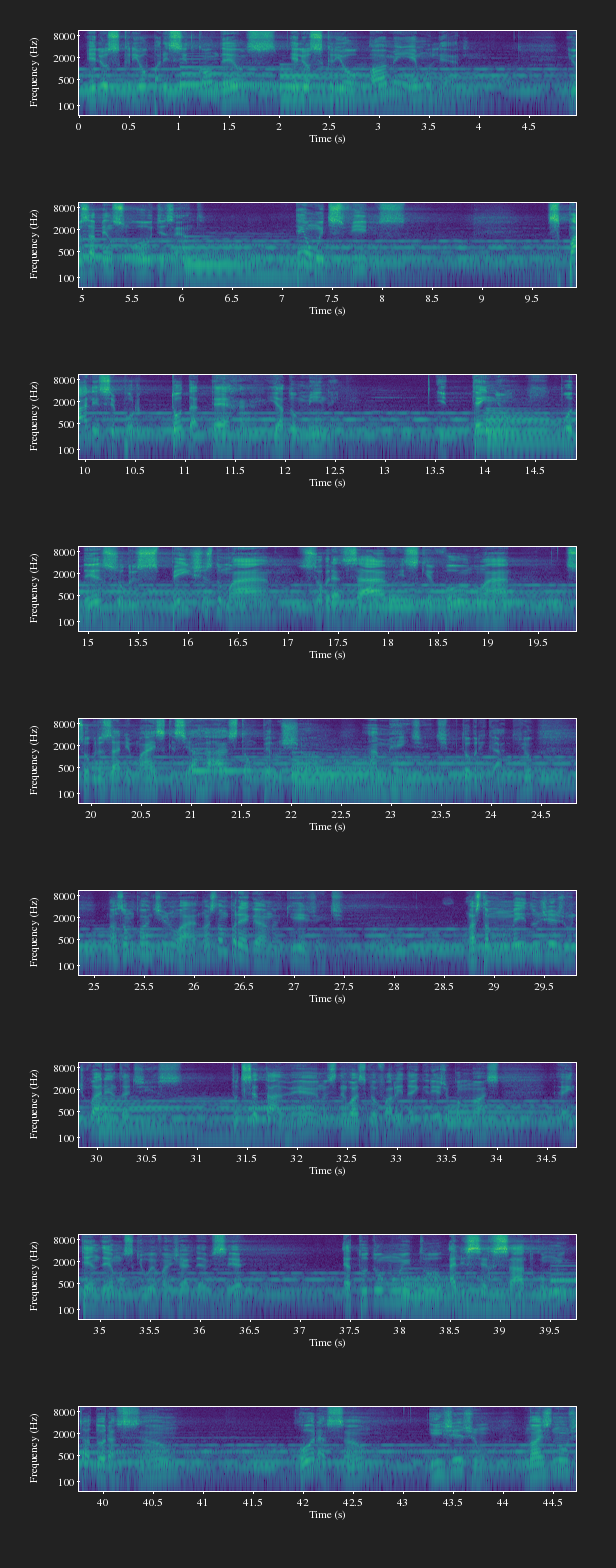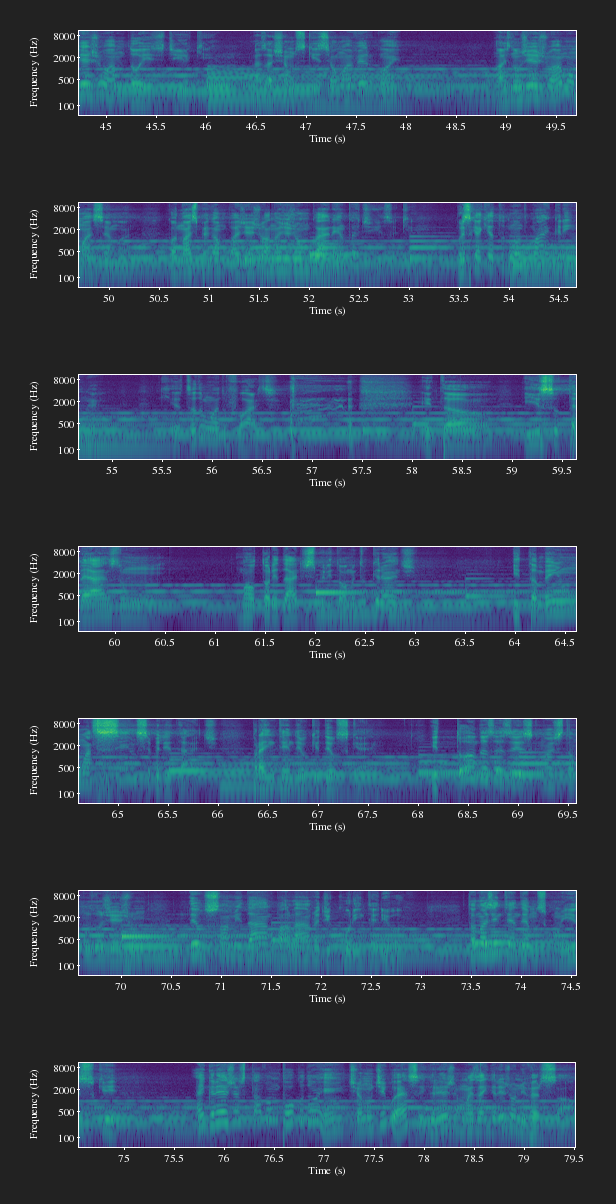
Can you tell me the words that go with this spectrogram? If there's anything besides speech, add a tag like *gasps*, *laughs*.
Ele os criou parecido com Deus. Ele os criou homem e mulher. E os abençoou, dizendo: Tenham muitos filhos, espalhem-se por toda a terra e a dominem, e tenham poder sobre os peixes do mar, sobre as aves que voam no ar, sobre os animais que se arrastam pelo chão. Amém, gente. Muito obrigado, viu? Nós vamos continuar. Nós estamos pregando aqui, gente. Nós estamos no meio de um jejum de 40 dias. Tudo que você está vendo, esse negócio que eu falei da igreja, como nós é, entendemos que o evangelho deve ser, é tudo muito alicerçado com muita adoração, oração e jejum. Nós não jejuamos dois dias aqui. Nós achamos que isso é uma vergonha. Nós não jejuamos uma semana. Quando nós pegamos para jejuar, nós jejuamos 40 dias aqui. Por isso que aqui é todo mundo magrinho, né? Aqui é todo mundo forte. *laughs* *laughs* então, isso traz um, uma autoridade espiritual muito grande. E também uma sensibilidade para entender o que Deus quer. E todas as vezes que nós estamos no jejum, Deus só me dá a palavra de cura interior. Então nós entendemos com isso que a igreja estava um pouco doente. Eu não digo essa igreja, mas a igreja universal.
